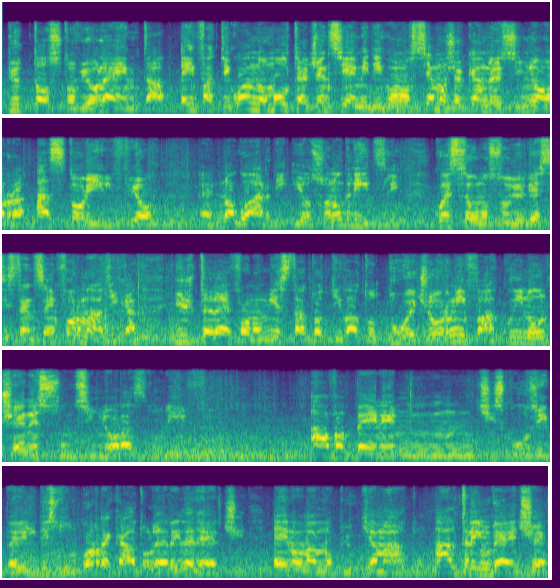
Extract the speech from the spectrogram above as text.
piuttosto violenta. E infatti quando molte agenzie mi dicono «stiamo cercando il signor Astorilfio», eh, no guardi, io sono Grizzly, questo è uno studio di assistenza informatica, il telefono mi è stato attivato due giorni fa, qui non c'è nessun signor Astorilfio. «Ah, va bene, mm, ci scusi per il disturbo arrecato, le arrivederci», e non hanno più chiamato. Altre invece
